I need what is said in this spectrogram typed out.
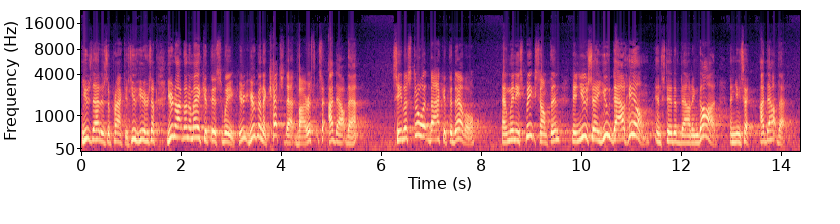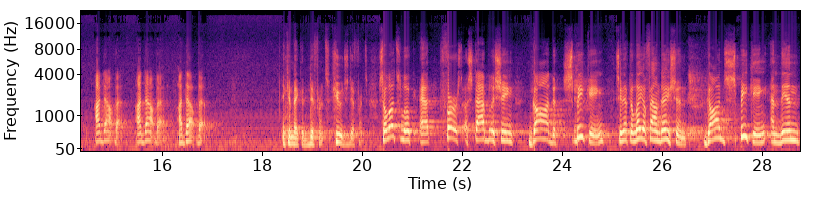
Use that as a practice. You hear something, you're not going to make it this week. You're, you're going to catch that virus. I doubt that. See, let's throw it back at the devil. And when he speaks something, then you say you doubt him instead of doubting God. And you can say, I doubt that. I doubt that. I doubt that. I doubt that. It can make a difference, huge difference. So let's look at first establishing God speaking. See, we have to lay a foundation. God speaking, and then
